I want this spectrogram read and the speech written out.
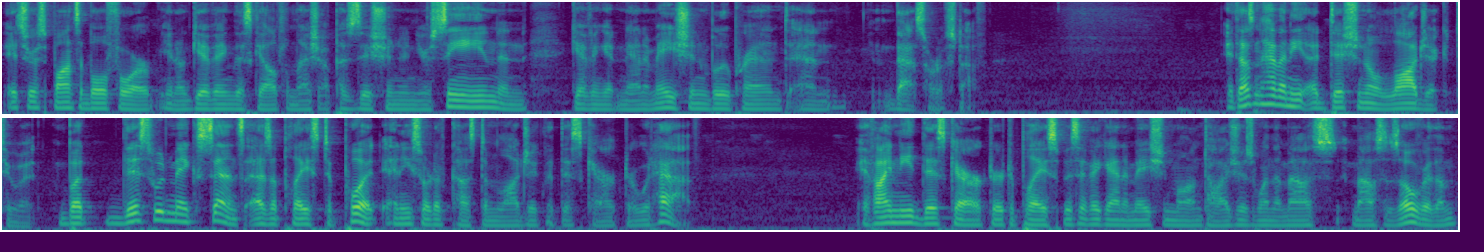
It's responsible for, you know, giving the skeletal mesh a position in your scene and giving it an animation blueprint and that sort of stuff. It doesn't have any additional logic to it, but this would make sense as a place to put any sort of custom logic that this character would have. If I need this character to play specific animation montages when the mouse mouse is over them,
